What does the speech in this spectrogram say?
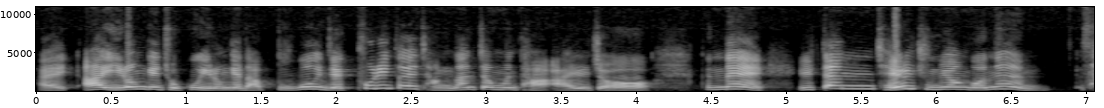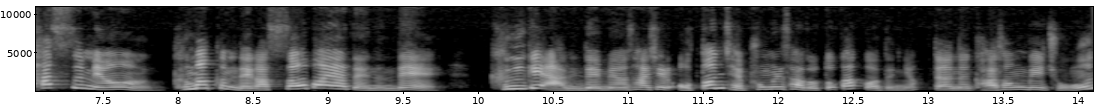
아, 아 이런 게 좋고 이런 게 나쁘고 이제 프린터의 장단점은 다 알죠. 근데 일단 제일 중요한 거는 샀으면 그만큼 내가 써봐야 되는데 그게 안 되면 사실 어떤 제품을 사도 똑같거든요. 일단은 가성비 좋은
